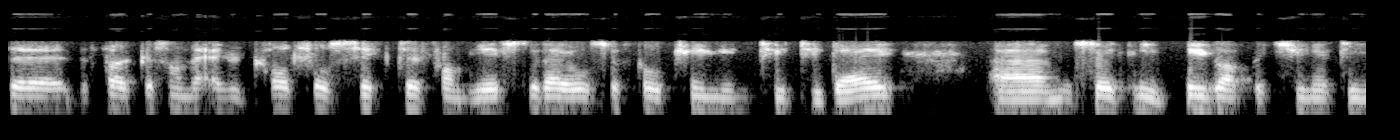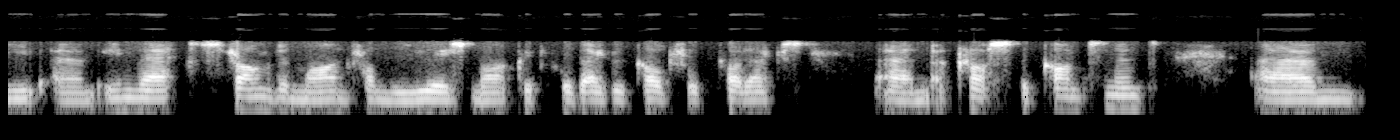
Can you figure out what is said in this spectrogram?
the, the focus on the agricultural sector from yesterday, also filtering into today. Um, certainly, big opportunity um, in that strong demand from the US market for the agricultural products um, across the continent, um,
